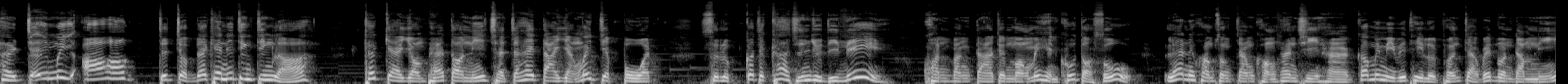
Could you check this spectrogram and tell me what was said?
หายใจไม่ออก จะจบได้แค่นี้จริง ๆ เหรอ ถ้าแกยอมแพ้ตอนนี้ฉันจะให้ตายอย่างไม่เจ็บปวด สรุปก็จะฆ่าฉันอยู่ดีนี่ ควันบังตาจนมองไม่เห็นคู่ต่อสู้ และในความทรงจำของฮันชีฮาก็ไม่มีวิธีหลุดพ้นจากเวทมนต์ดำนี้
